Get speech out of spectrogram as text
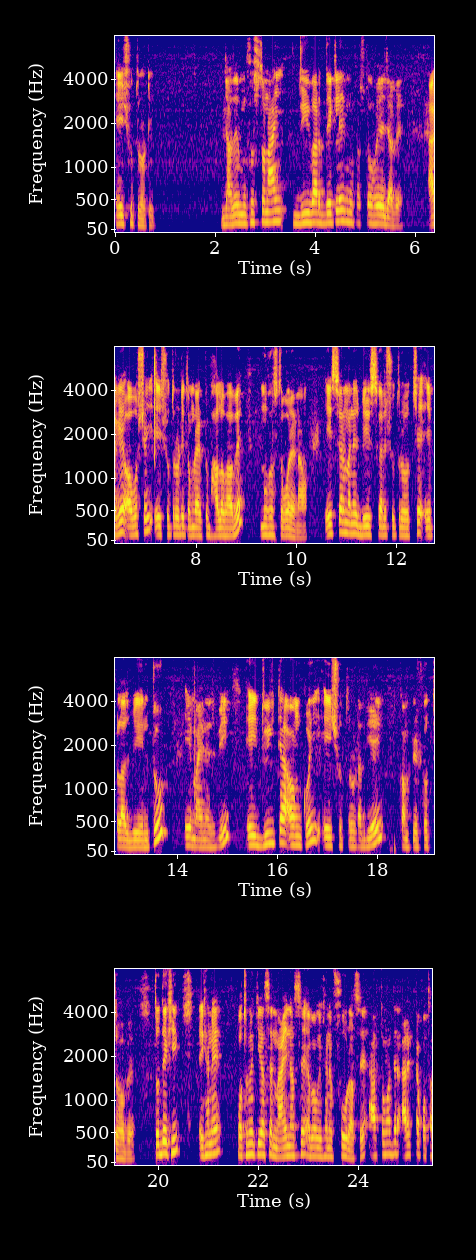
এই সূত্রটি। যাদের মুখস্থ নাই, দুইবার দেখলেই মুখস্থ হয়ে যাবে। আগে অবশ্যই এই সূত্রটি তোমরা একটু ভালোভাবে মুখস্থ করে নাও। এ স্কোয়ার মাইনাস বি স্কোয়ারের সূত্র হচ্ছে a plus b into a minus b. এই দুইটা অঙ্কই এই সূত্রটা দিয়েই কমপ্লিট করতে হবে। তো দেখি, এখানে প্রথমে কি আছে? নাইন আছে এবং এখানে ফোর আছে। আর তোমাদের আরেকটা কথা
